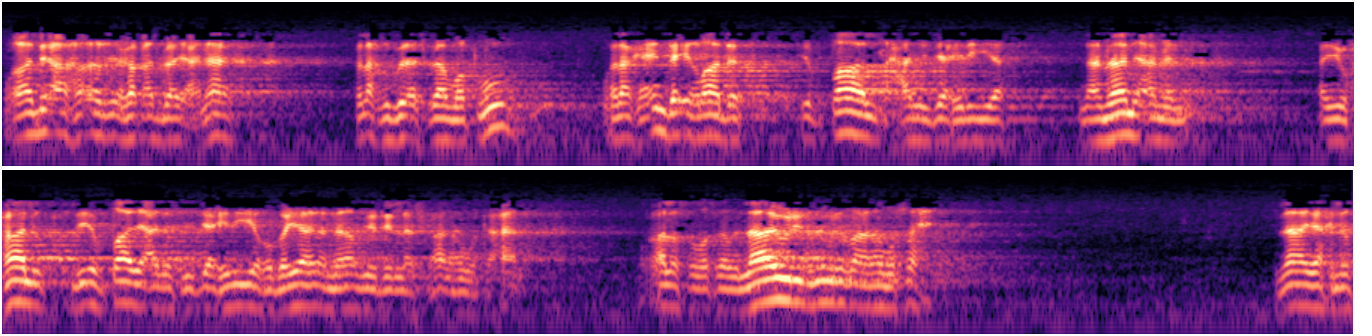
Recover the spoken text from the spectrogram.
وقال أرجع فقد بايعناك فالأخذ بالأسباب مطلوب ولكن عند إرادة إبطال حال الجاهلية لا مانع من أن يخالط لإبطال عادة الجاهلية وبيان أنها بيد الله سبحانه وتعالى. وقال صلى الله عليه وسلم لا يريد يمرض على مصح لا يخلط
